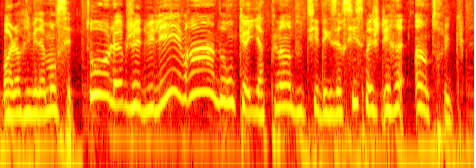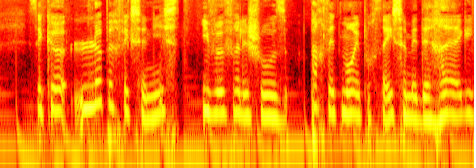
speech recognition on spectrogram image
Bon alors évidemment c'est tout l'objet du livre, hein, donc euh, il y a plein d'outils et d'exercices, mais je dirais un truc, c'est que le perfectionniste, il veut faire les choses parfaitement et pour ça il se met des règles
